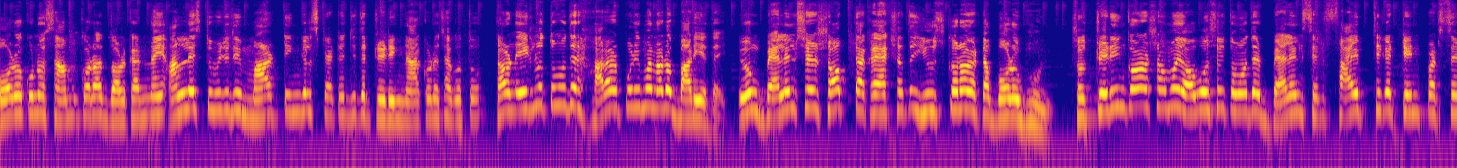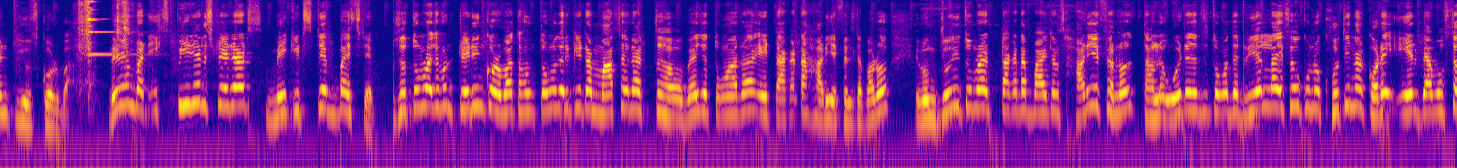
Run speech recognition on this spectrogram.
বড় কোনো সাম করার দরকার নাই আনলেস তুমি যদি মার্টিঙ্গেল স্ট্র্যাটেজিতে ট্রেডিং না করে থাকো তো। কারণ এগুলো তোমাদের হারার পরিমাণ আরও বাড়িয়ে দেয় এবং ব্যালেন্সের সব টাকা একসাথে ইউজ করাও একটা বড় ভুল। সো ট্রেডিং করার সময় অবশ্যই তোমাদের ব্যালেন্সের ফাইভ থেকে টেন পার্সেন্ট ইউজ করবা। Remember experience traders make it step by step so তোমরা যখন ট্রেডিং করবা, তখন তোমাদেরকে এটা মাথায় রাখতে হবে যে তোমরা এই টাকাটা হারিয়ে ফেলতে পারো এবং যদি তোমরা টাকাটা বাই চান্স হারিয়ে ফেলো, তাহলে ওইটা যদি তোমাদের রিয়েল লাইফেও কোনো ক্ষতি না করে, এর ব্যবস্থা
